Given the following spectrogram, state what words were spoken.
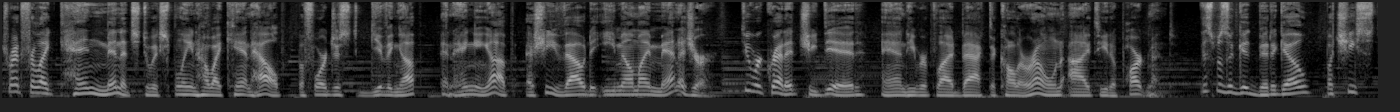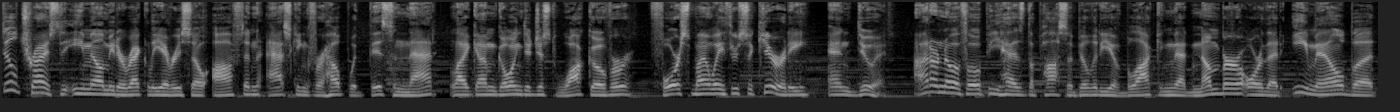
Tried for like 10 minutes to explain how I can't help before just giving up and hanging up as she vowed to email my manager. To her credit, she did, and he replied back to call her own IT department. This was a good bit ago, but she still tries to email me directly every so often, asking for help with this and that, like I'm going to just walk over, force my way through security, and do it. I don't know if OP has the possibility of blocking that number or that email, but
